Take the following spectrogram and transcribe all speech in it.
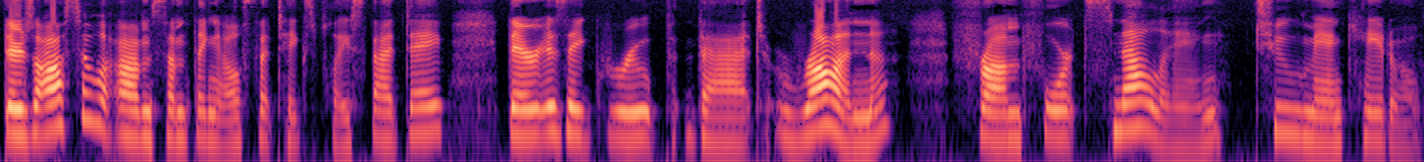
There's also um, something else that takes place that day. There is a group that run from Fort Snelling to Mankato,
